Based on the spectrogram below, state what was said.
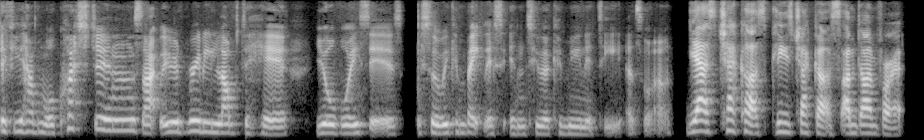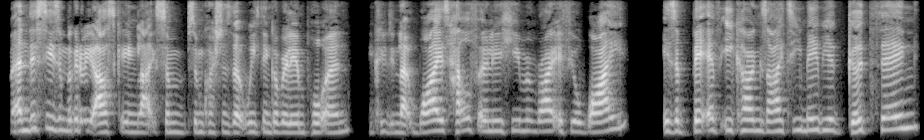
If you have more questions, like we would really love to hear your voices so we can make this into a community as well. Yes, check us. Please check us. I'm down for it. And this season, we're going to be asking like some some questions that we think are really important, including like why is health only a human right if you're white? Is a bit of eco anxiety maybe a good thing?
